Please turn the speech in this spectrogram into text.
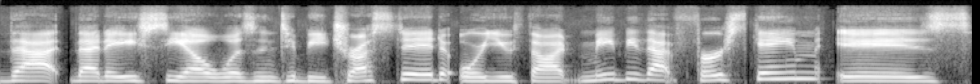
that that ACL wasn't to be trusted, or you thought maybe that first game is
